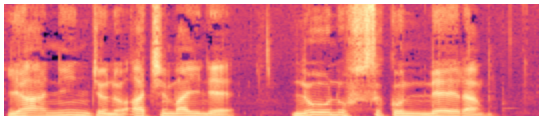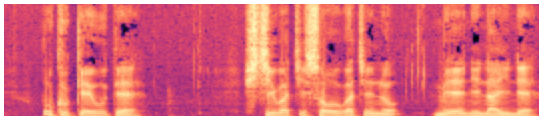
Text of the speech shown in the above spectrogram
や人数のあちまいね、ぬうぬふすくんねえらん、うくけうて、七月総月の目にないね、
